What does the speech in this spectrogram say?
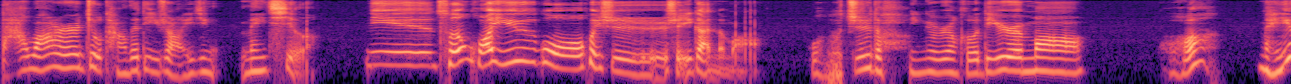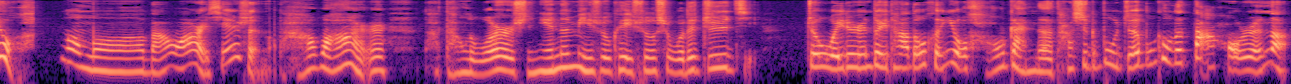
达瓦尔就躺在地上，已经没气了。你曾怀疑过会是谁干的吗？我不知道。您有任何敌人吗？我没有啊。那么达瓦尔先生呢？达瓦尔，他当了我二十年的秘书，可以说是我的知己。周围的人对他都很有好感的，他是个不折不扣的大好人呢、啊。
